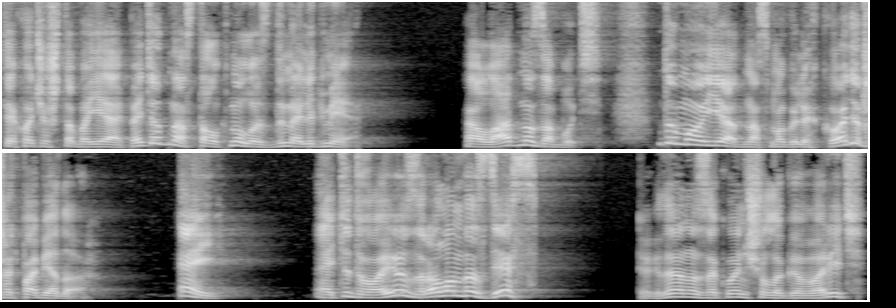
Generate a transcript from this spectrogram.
Ты хочешь, чтобы я опять одна столкнулась с двумя людьми?» «Ладно, забудь. Думаю, я одна смогу легко одержать победу. Эй, эти двое из Роланда здесь!» Когда она закончила говорить,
